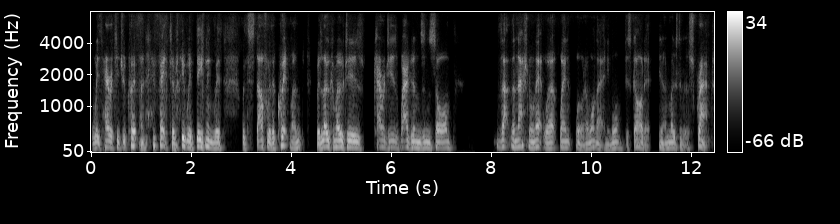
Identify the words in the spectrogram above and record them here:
with heritage equipment. Effectively, we're dealing with with stuff, with equipment, with locomotives, carriages, wagons, and so on. That the national network went, well, I don't want that anymore. Discard it. You know, most of it was scrapped.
